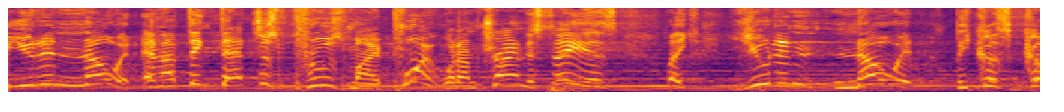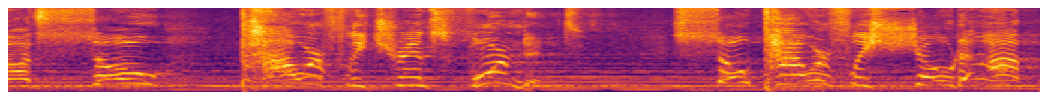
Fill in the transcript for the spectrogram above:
but you didn't know it. And I think that just proves my point. What I'm trying to say is, like, you didn't know it because God so powerfully transformed it, so powerfully showed up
